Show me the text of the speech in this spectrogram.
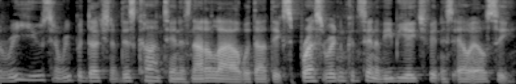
The reuse and reproduction of this content is not allowed without the express written consent of EBH Fitness LLC.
